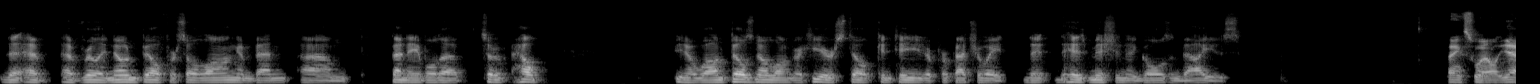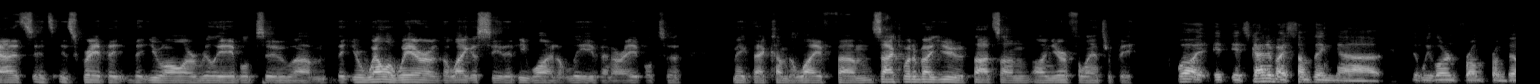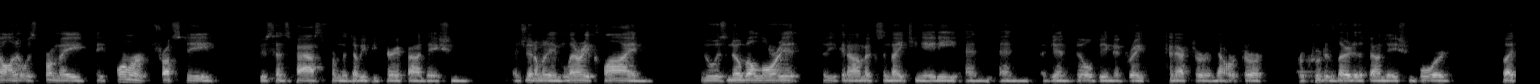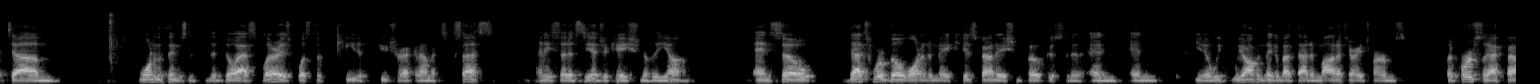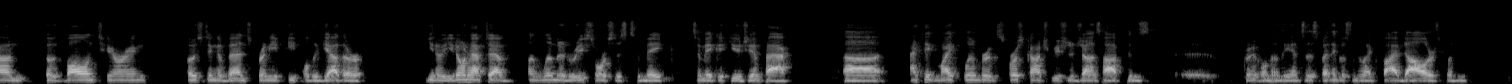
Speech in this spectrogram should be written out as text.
that have have really known Bill for so long and been um, been able to sort of help you know while bill's no longer here still continue to perpetuate the, his mission and goals and values. Thanks will. Yeah it's it's, it's great that, that you all are really able to um, that you're well aware of the legacy that he wanted to leave and are able to make that come to life um, zach what about you thoughts on on your philanthropy well it, it's guided by something uh, that we learned from from bill and it was from a, a former trustee who since passed from the W.P. Carey Foundation, a gentleman named Larry Klein, who was Nobel laureate of economics in 1980. And, and again, Bill being a great connector and networker, recruited Larry to the foundation board. But um, one of the things that, that Bill asked Larry is, what's the key to future economic success? And he said, it's the education of the young. And so that's where Bill wanted to make his foundation focus. And, and, and you know, we, we often think about that in monetary terms, but personally, I found both volunteering hosting events, bringing people together. You know, you don't have to have unlimited resources to make to make a huge impact. Uh, I think Mike Bloomberg's first contribution to Johns Hopkins, uh, Greg will know the answer to this, but I think it was something like five dollars when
